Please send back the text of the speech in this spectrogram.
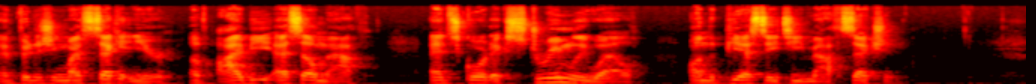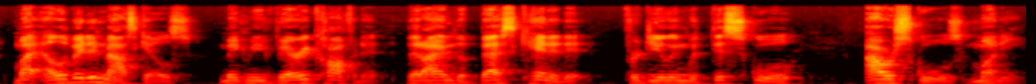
am finishing my second year of IBSL math and scored extremely well on the PSAT math section. My elevated math skills make me very confident that I am the best candidate for dealing with this school, our school's money.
